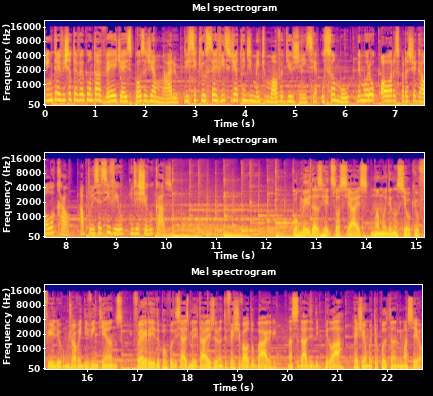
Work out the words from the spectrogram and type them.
Em entrevista à TV Ponta Verde, a esposa de Amaro disse que o Serviço de Atendimento Móvel de Urgência, o SAMU, demorou horas para chegar ao local. A Polícia Civil investiga o caso. Por meio das redes sociais, uma mãe denunciou que o filho, um jovem de 20 anos, foi agredido por policiais militares durante o Festival do Bagre, na cidade de Pilar, região metropolitana de Maceió.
